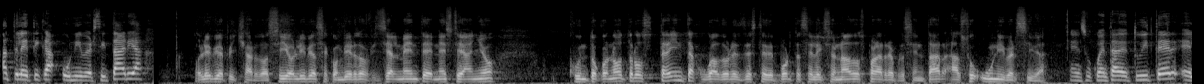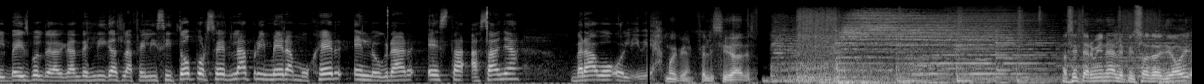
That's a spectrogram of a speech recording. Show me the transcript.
Atlética Universitaria. Olivia Pichardo, así Olivia se convierte oficialmente en este año junto con otros 30 jugadores de este deporte seleccionados para representar a su universidad. En su cuenta de Twitter, el béisbol de las grandes ligas la felicitó por ser la primera mujer en lograr esta hazaña. Bravo, Olivia. Muy bien, felicidades. Así termina el episodio de hoy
